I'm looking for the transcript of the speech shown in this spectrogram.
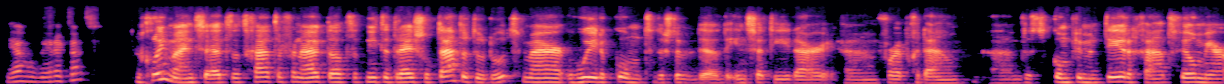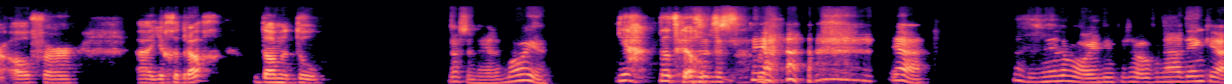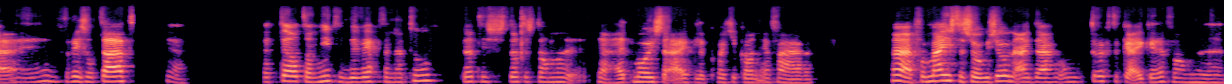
Ja, hoe werkt dat? Een groeimindset, dat gaat ervan uit dat het niet het resultaat ertoe doet, maar hoe je er komt. Dus de, de, de inzet die je daarvoor uh, voor hebt gedaan. Uh, dus complimenteren gaat veel meer over uh, je gedrag dan het doel. Dat is een hele mooie. Ja, dat helpt. Dus, ja. ja, dat is een hele mooie. Nu ik er zo over nadenk, ja, het resultaat, ja. Het telt dan niet de weg ernaartoe, dat is, dat is dan eh, ja, het mooiste eigenlijk wat je kan ervaren. Nou, voor mij is het sowieso een uitdaging om terug te kijken. Hè, van, uh,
